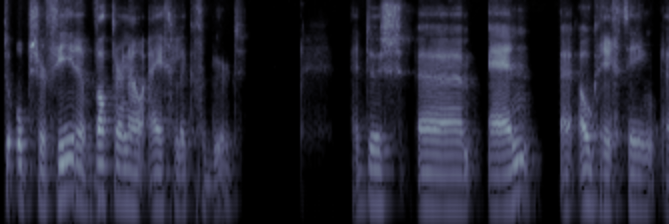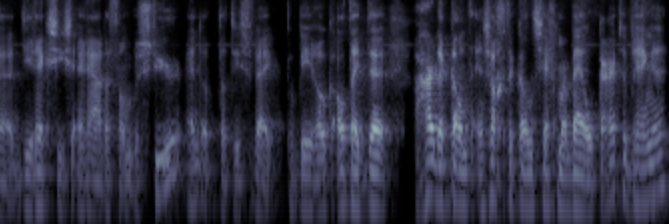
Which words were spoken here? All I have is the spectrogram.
te observeren wat er nou eigenlijk gebeurt. Dus, ehm, en ook richting directies en raden van bestuur. En dat, dat is, wij proberen ook altijd de harde kant en zachte kant zeg maar, bij elkaar te brengen.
